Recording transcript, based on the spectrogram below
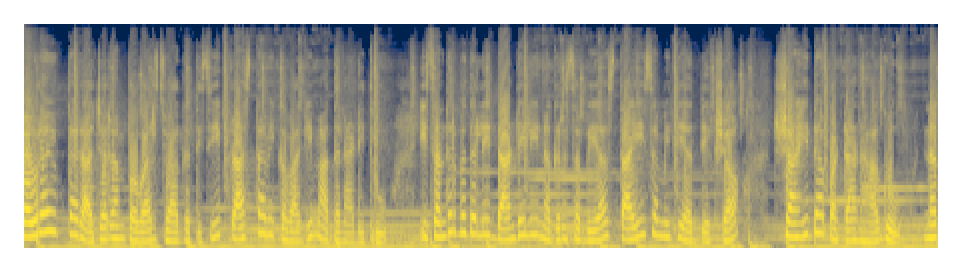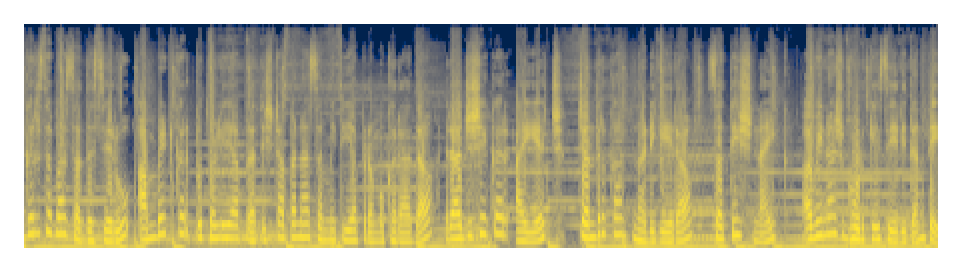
ಪೌರಾಯುಕ್ತ ರಾಜಾರಾಮ್ ಪವಾರ್ ಸ್ವಾಗತಿಸಿ ಪ್ರಾಸ್ತಾವಿಕವಾಗಿ ಮಾತನಾಡಿದರು. ಈ ಸಂದರ್ಭದಲ್ಲಿ ದಾಂಡೇಲಿ ನಗರಸಭೆಯ ಸ್ಥಾಯಿ ಸಮಿತಿ ಅಧ್ಯಕ್ಷ ಶಾಹಿದಾ ಪಠಾಣ್ ಹಾಗೂ ನಗರಸಭಾ ಸದಸ್ಯರು ಅಂಬೇಡ್ಕರ್ ಪುತ್ಥಳಿಯ ಪ್ರತಿಷ್ಠಾಪನಾ ಸಮಿತಿಯ ಪ್ರಮುಖರಾದ ರಾಜಶೇಖರ್ ಐಎಚ್, ಚಂದ್ರಕಾಂತ್ ನಡಿಗೇರ, ಸತೀಶ್ ನಾಯ್ಕ್, ಅವಿನಾಶ್ ಘೋಡ್ಕೆ ಸೇರಿದಂತೆ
